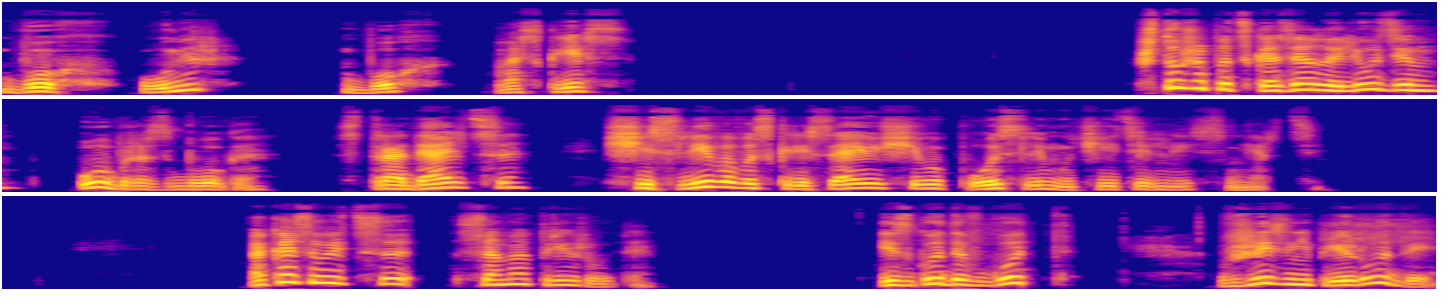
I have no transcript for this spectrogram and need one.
Бог умер, Бог воскрес. Что же подсказало людям образ Бога, страдальца, счастливо воскресающего после мучительной смерти? Оказывается, сама природа. Из года в год в жизни природы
